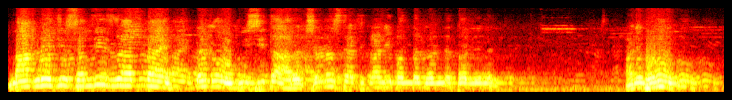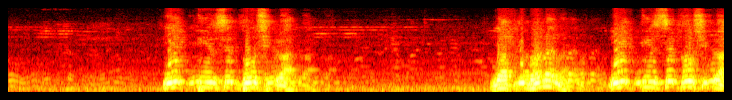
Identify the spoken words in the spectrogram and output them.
मागण्याची संधीच राहत नाही. तर का ओबीसीचं आरक्षणच त्या ठिकाणी बंद करण्यात आलेलं आहे? आणि म्हणून एक तीनशे दोष का? ही आपली म्हण आहे ना एक तीनशे से दो शिका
